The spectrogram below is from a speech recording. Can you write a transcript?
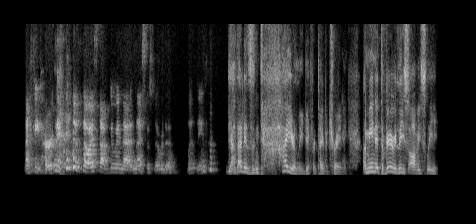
my feet hurt. so I stopped doing that and I switched over to lifting. yeah, that is entirely different type of training. I mean, at the very least, obviously,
